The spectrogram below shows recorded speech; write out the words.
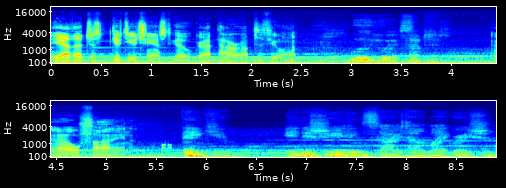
Yeah, that just gives you a chance to go grab power-ups if you want. Will you accept it? Oh, fine. Thank you. Initiating Skytown migration.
